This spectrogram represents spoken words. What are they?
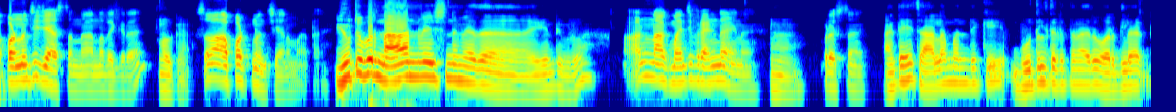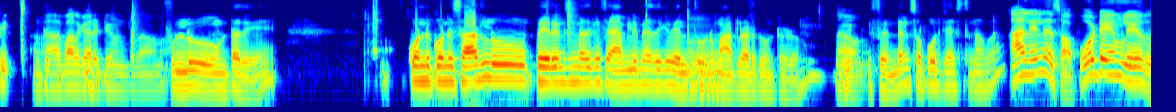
అప్పటి నుంచి చేస్తున్నా అన్న దగ్గర ఓకే సో అప్పటి నుంచి అనమాట యూట్యూబర్ నా మీద ఏంటి బ్రో అండ్ నాకు మంచి ఫ్రెండ్ ఆయన ప్రస్తుతానికి అంటే చాలా మందికి బూతులు తిడుతున్నారు వర్గులారిటీ అంటే గారిటీ వల్గారిటీ ఉంటుంది ఫుల్ ఉంటది కొన్ని కొన్నిసార్లు పేరెంట్స్ మీదకి ఫ్యామిలీ మీదకి వెళ్తూ ఉండి మాట్లాడుతూ ఉంటాడు ఫ్రెండ్ అని సపోర్ట్ చేస్తున్నావా లేదు సపోర్ట్ ఏం లేదు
